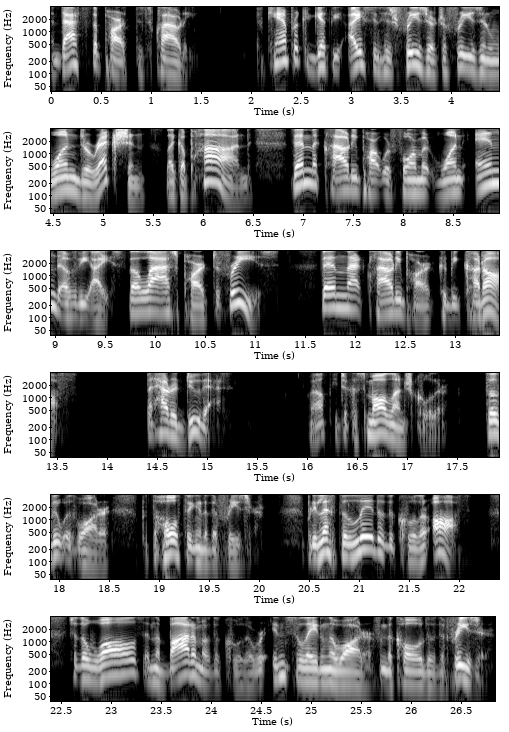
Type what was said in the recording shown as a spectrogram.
and that's the part that's cloudy. If Camper could get the ice in his freezer to freeze in one direction, like a pond, then the cloudy part would form at one end of the ice, the last part to freeze. Then that cloudy part could be cut off. But how to do that? Well, he took a small lunch cooler, filled it with water, put the whole thing into the freezer. But he left the lid of the cooler off so the walls and the bottom of the cooler were insulating the water from the cold of the freezer.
